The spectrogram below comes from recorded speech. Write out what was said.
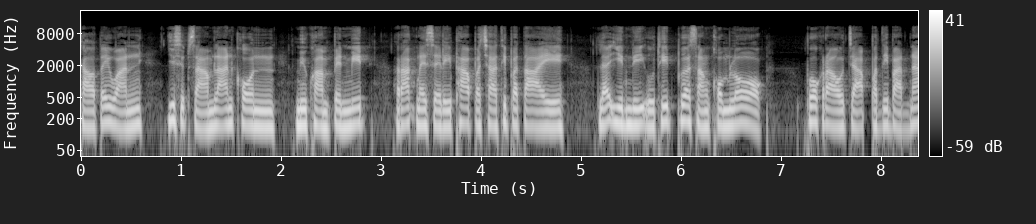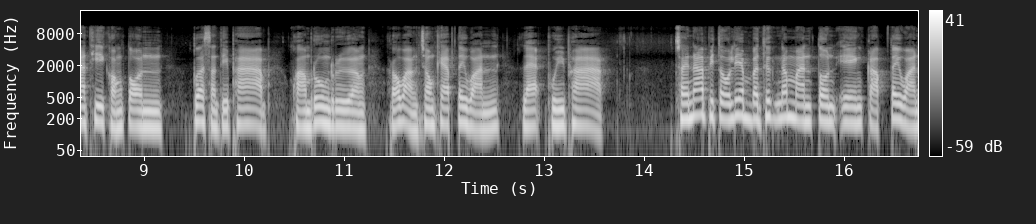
ชาวไต้หวัน 23 ล้านคน มีความเป็นมิตร รักในเสรีภาพประชาธิปไตย และยินดีอุทิศเพื่อสังคมโลก พวกเราจะปฏิบัติหน้าที่ของตน เพื่อสันติภาพ ความรุ่งเรือง ระหว่างช่องแคบไต้หวัน และภูมิภาค China Petroleum บรรทุกน้ำมันตนเองกลับไต้หวัน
